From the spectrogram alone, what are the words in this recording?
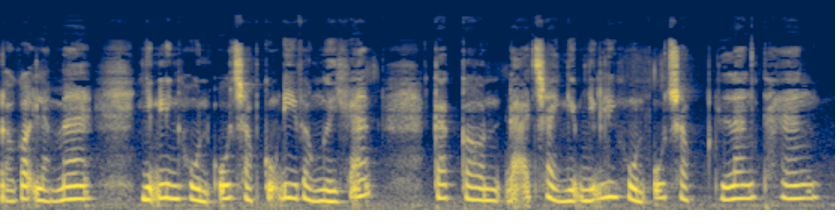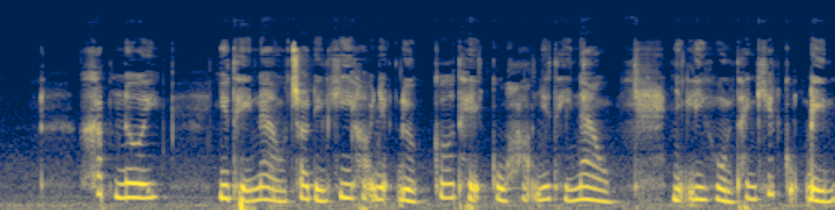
Đó gọi là ma. Những linh hồn ô chọc cũng đi vào người khác. Các con đã trải nghiệm những linh hồn ô chọc lang thang khắp nơi như thế nào cho đến khi họ nhận được cơ thể của họ như thế nào. Những linh hồn thanh khiết cũng đến.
